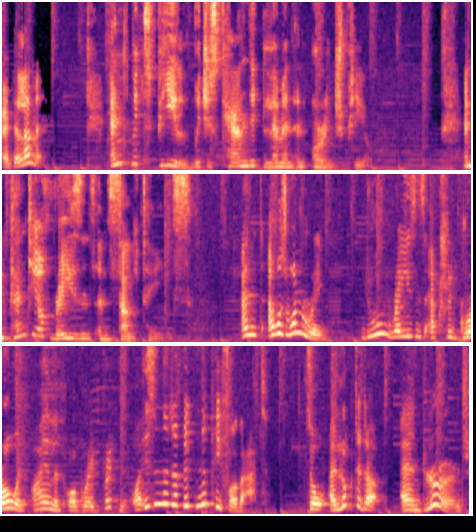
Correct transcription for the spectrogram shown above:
and a lemon. And mixed peel, which is candied lemon and orange peel and plenty of raisins and sultanes. And I was wondering, do raisins actually grow in Ireland or Great Britain, or isn't it a bit nippy for that? So I looked it up and learned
